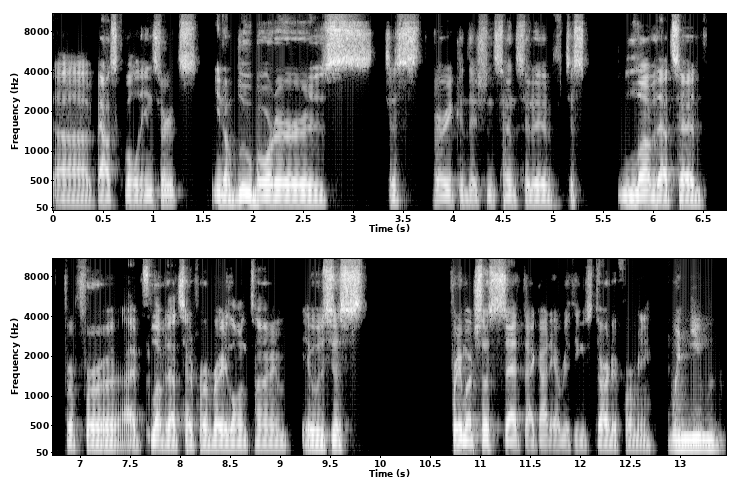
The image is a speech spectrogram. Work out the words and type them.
uh, basketball inserts. You know, blue borders, just very condition sensitive. Just love that set for for I've loved that set for a very long time. It was just pretty much the set that got everything started for me. When you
